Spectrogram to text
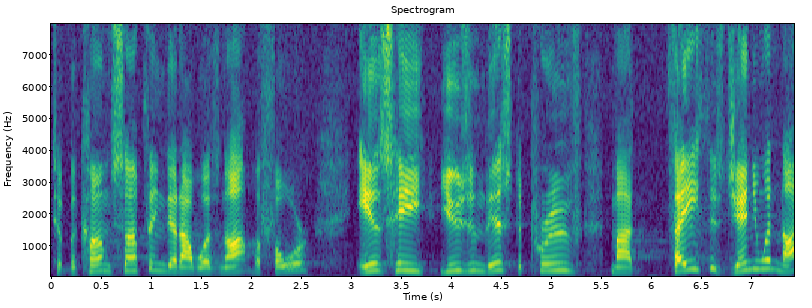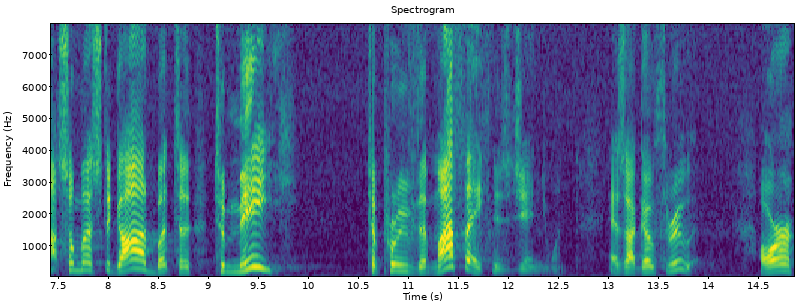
to become something that I was not before? Is He using this to prove my faith is genuine, not so much to God, but to, to me, to prove that my faith is genuine as I go through it? Or,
